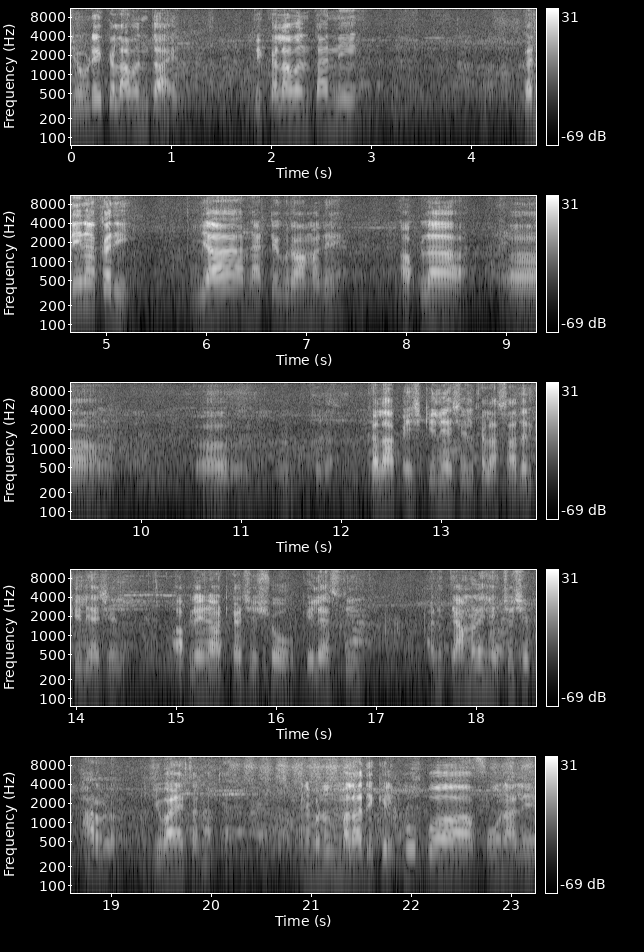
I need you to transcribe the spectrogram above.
जेवढे कलावंत आहेत ते कलावंतांनी कधी ना कधी या नाट्यगृहामध्ये आपला कला पेश केली असेल कला सादर केली असेल आपले नाटकाचे शो केले असतील आणि त्यामुळे ह्याच्याशी फार जिवाळ्याचं नातं आहे. आणि म्हणून मला देखील खूप फोन आले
